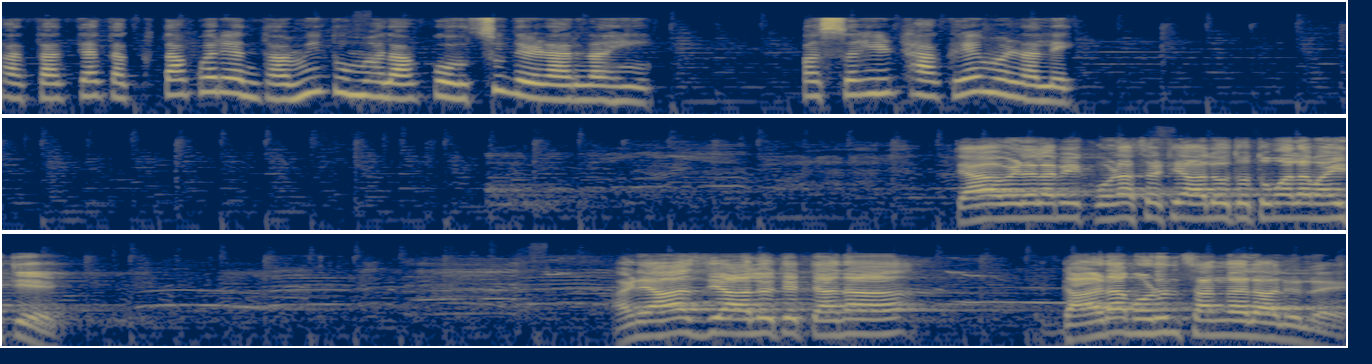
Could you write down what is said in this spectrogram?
आता त्या तख्तापर्यंत आम्ही तुम्हाला पोहोचू देणार नाही. असंही ठाकरे म्हणाले. त्यावेळेला मी कोणासाठी आलो होतो तुम्हाला माहिती आहे आणि आज जे आलो ते त्यांना गाडा म्हणून सांगायला आलेलो आहे.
